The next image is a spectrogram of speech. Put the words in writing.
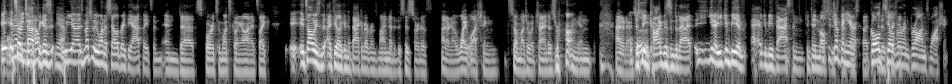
It, Yeah. it's I so mean, tough hope- because yeah. we, uh, as much as we want to celebrate the athletes and and uh, sports and what's going on, it's like it- it's always I feel like in the back of everyone's mind that this is sort of I don't know whitewashing so much of what China does wrong, and I don't know just being cognizant of that. y- You know, you can be a you can be vast and contain Just multiple. to jump in here, gold, silver, and bronze washing.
